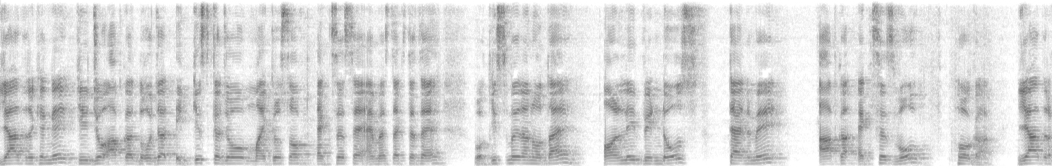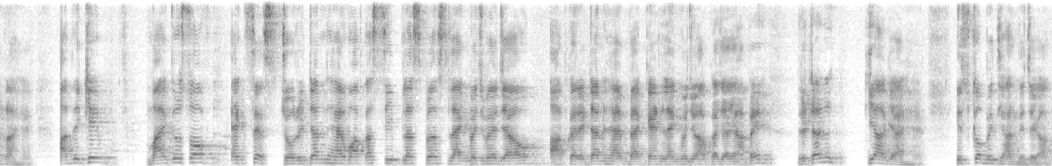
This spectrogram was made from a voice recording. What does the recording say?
याद रखेंगे कि जो आपका 2021 का जो माइक्रोसॉफ्ट एक्सेस है एमएस एक्सेस है, वो किसमें रन होता है? ओनली विंडोज़ टेन में आपका एक्सेस वो होगा। याद रखना है। अब देखिए माइक्रोसॉफ्ट एक्सेस जो रिटर्न है वो आपका सी प्लस प्लस लैंग्वेज में जाओ, आपका रिटर्न है बैक एंड लैंग्वेज में आपका जाए यहाँ पे रिटर्न किया गया है। इसको भी ध्यान दीजिएगा।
